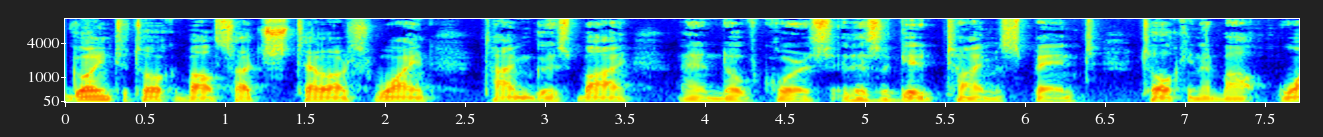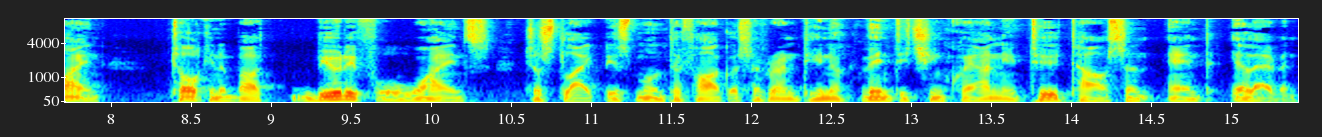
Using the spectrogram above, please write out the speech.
going to talk about such stellar wine, time goes by, and of course, it is a good time spent talking about wine, talking about beautiful wines, just like this Montefalco Sagrantino 25 anni 2011.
